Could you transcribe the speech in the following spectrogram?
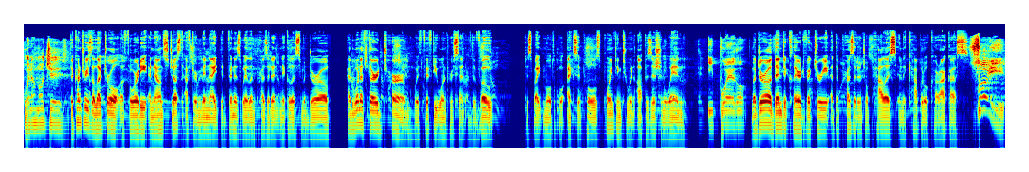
The country's electoral authority announced just after midnight that Venezuelan President Nicolas Maduro had won a third term with 51% of the vote, despite multiple exit polls pointing to an opposition win. Maduro then declared victory at the presidential palace in the capital Caracas. Soy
